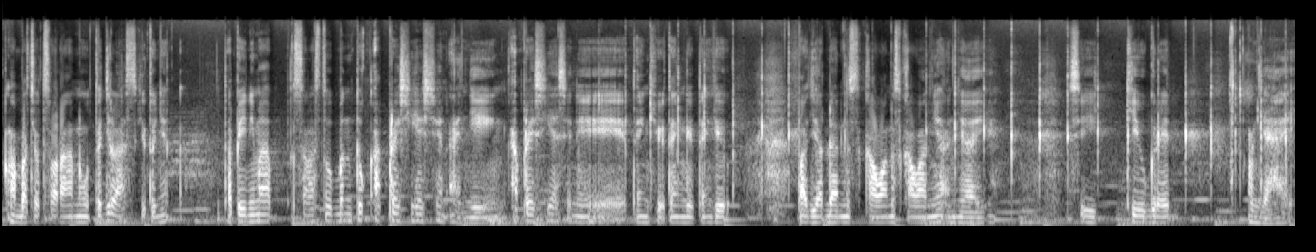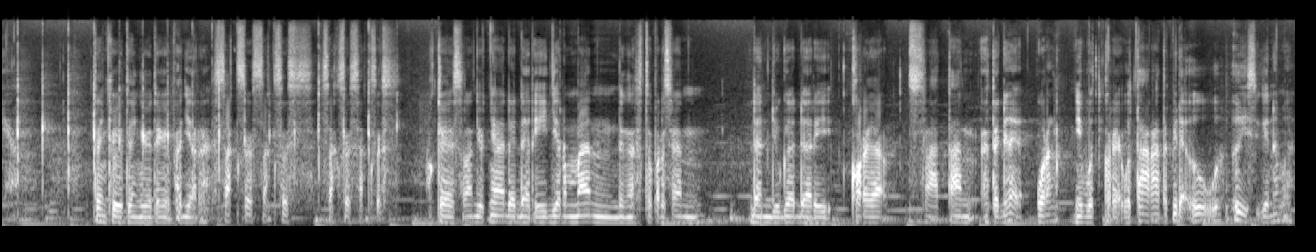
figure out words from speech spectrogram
ngabacot seorang anu jelas gitunya tapi ini mah salah satu bentuk appreciation anjing. Apresiasi nih thank you thank you thank you. Pajar dan sekawan sekawannya anjay si Q grade. Anjay thank you thank you thank you Fajar. Sukses sukses sukses sukses. Oke selanjutnya ada dari Jerman dengan satu persen. Dan juga dari Korea Selatan. Eh, tadi orang nyebut Korea Utara tapi dah uh uh sih mah.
